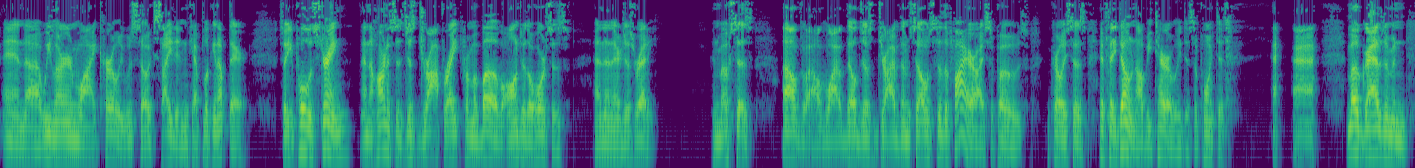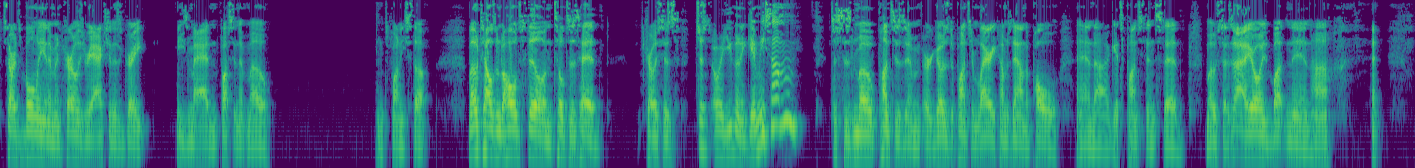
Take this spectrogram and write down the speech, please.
And, uh, we learn why Curly was so excited and kept looking up there. So you pull the string and the harnesses just drop right from above onto the horses and then they're just ready. And Moe says, oh, well, they'll just drive themselves to the fire, I suppose. And Curly says, if they don't, I'll be terribly disappointed. Moe grabs him and starts bullying him and Curly's reaction is great. He's mad and fussing at Moe. It's funny stuff. Moe tells him to hold still and tilts his head. Curly says, just, oh, are you to give me something? Just as Moe punches him or goes to punch him, Larry comes down the pole and uh, gets punched instead. Moe says, "Ah, you're always butting in, huh?"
